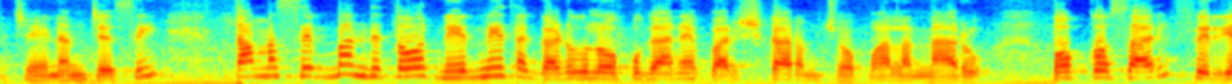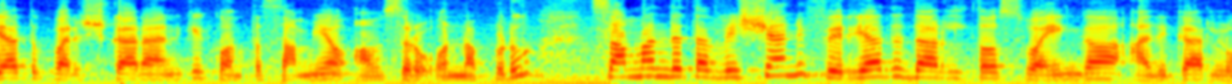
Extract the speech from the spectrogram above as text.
అధ్యయనం చేసి తమ సిబ్బందితో నిర్ణీత గడువులోపుగానే పరిష్కారం చూపాలన్నారు. ఒక్కోసారి ఫిర్యాదు పరిష్కారానికి కొంత సమయం అవసరం ఉన్నప్పుడు సంబంధిత విషయాన్ని ఫిర్యాదుదారులతో స్వయంగా అధికారులు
